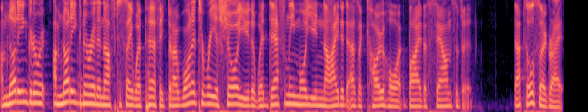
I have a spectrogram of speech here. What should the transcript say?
I'm not ignorant I'm not ignorant enough to say we're perfect, but I wanted to reassure you that we're definitely more united as a cohort by the sounds of it. That's also great.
